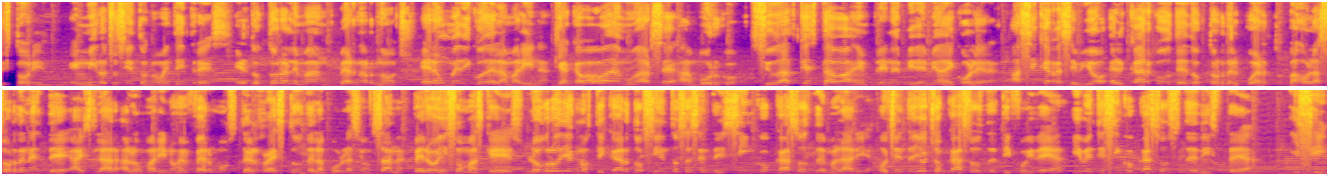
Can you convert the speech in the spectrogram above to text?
Historia. En 1893, el doctor alemán Bernard Noch era un médico de la Marina que acababa de mudarse a Hamburgo, ciudad que estaba en plena epidemia de cólera, así que recibió el cargo de doctor del puerto, bajo las órdenes de aislar a los marinos enfermos del resto de la población sana. Pero hizo más que eso. Logró diagnosticar 265 casos de malaria, 88 casos de tifoidea y 25 casos de distea. Y sí,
